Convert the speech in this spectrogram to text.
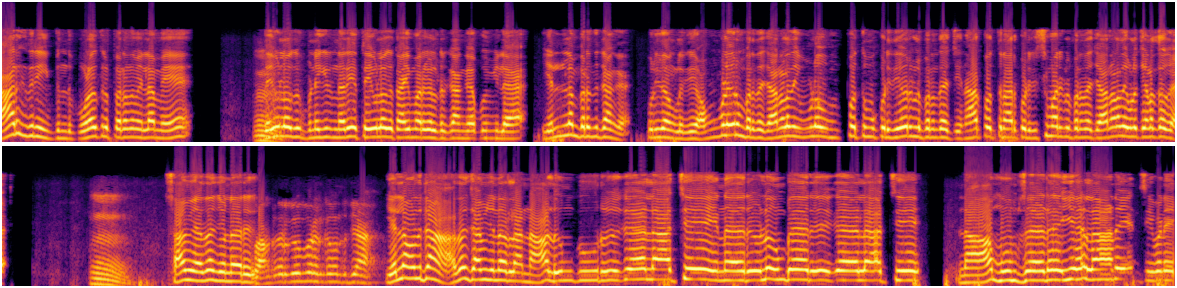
யாருக்கு தெரியும்? இப்ப இந்த உலகத்துல பிறந்தவன் எல்லாமே. தெய்வலோக இன்னைக்கு நிறைய தெய்வலோக தாய்மார்கள் இருக்காங்க பூமியில. எல்லாம் பிறந்துட்டாங்க. புரியுதா உங்களுக்கு? அவ்வளவு பிறந்தாச்சு. அதனால தான் இவ்வளவு முப்பத்து முக்கோடி தேவர்கள் பிறந்தாச்சு. நாற்பத்தி நாலு கோடி ரிஷிமார்கள் பிறந்தாச்சு. அதனால தான் இவ்வளவு ஜனத்தொகை. சாமி அதான் சொன்னாரு. எல்லாம் வந்துட்டான். அதான் சாமி சொன்னார்ல நாளும் கூறுகளாச்சே நருளும் பெருகளாச்சே நாமும் சடையலானே சிவனே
